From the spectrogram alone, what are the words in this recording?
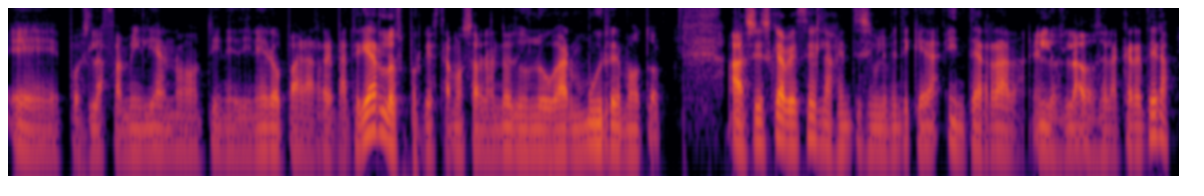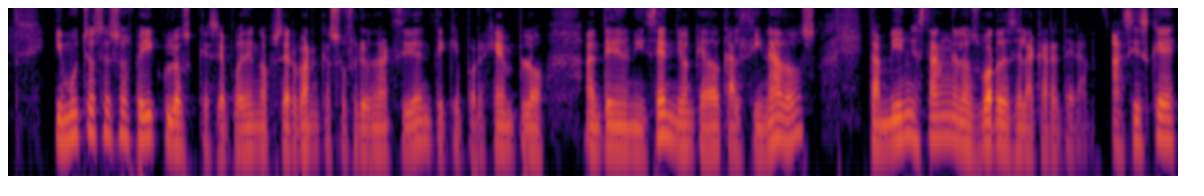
eh, pues la familia no tiene dinero para repatriarlos porque estamos hablando de un lugar muy remoto. Así es que a veces la gente simplemente queda enterrada en los lados de la carretera y muchos de esos vehículos que se pueden observar que han sufrido un accidente, que por ejemplo han tenido un incendio, han quedado calcinados, también están en los bordes de la carretera. Así es que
